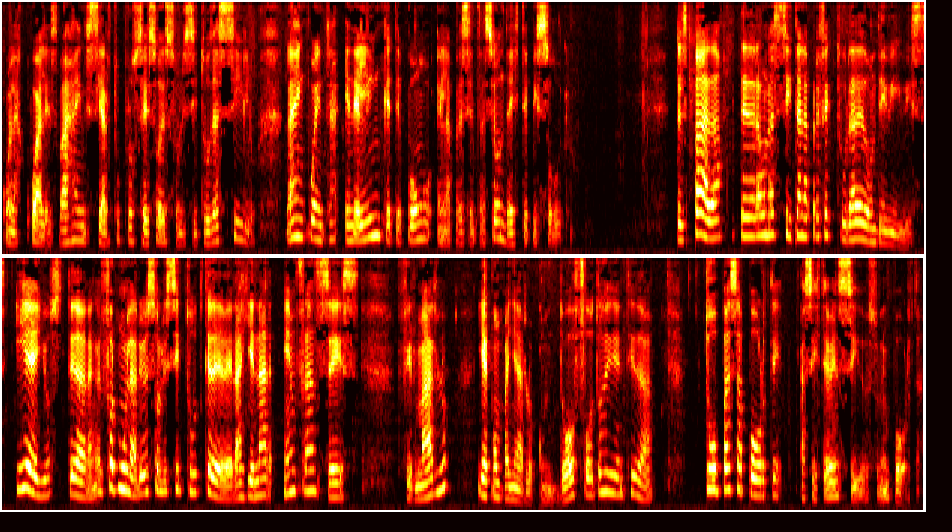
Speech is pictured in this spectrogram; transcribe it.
con las cuales vas a iniciar tu proceso de solicitud de asilo las encuentras en el link que te pongo en la presentación de este episodio. El SPADA te dará una cita en la prefectura de donde vives y ellos te darán el formulario de solicitud que deberás llenar en francés, firmarlo y acompañarlo con dos fotos de identidad, tu pasaporte, así esté vencido, eso no importa,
